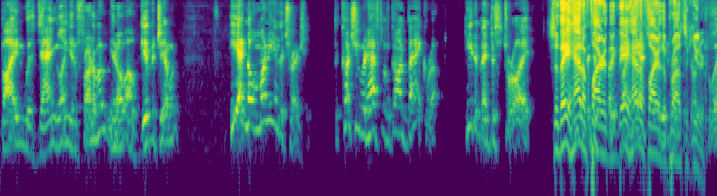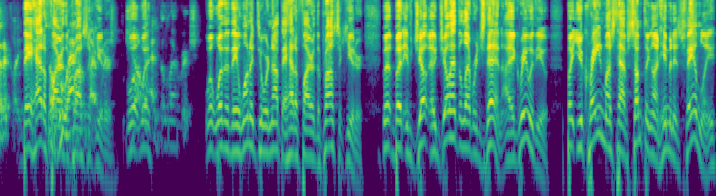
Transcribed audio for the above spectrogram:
Biden was dangling in front of him, you know, I'll give it to him. He had no money in the treasury. The country would have to have gone bankrupt. He'd have been destroyed. So they had to fire the they had to fire the prosecutor. They had to fire the prosecutor. Joe had the leverage. Whether they wanted to or not, they had to fire the prosecutor. But but if Joe if Joe had the leverage then, I agree with you. But Ukraine must have something on him and his family,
